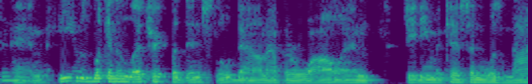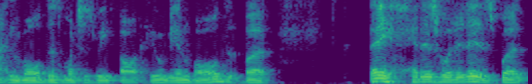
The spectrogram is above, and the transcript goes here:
mm-hmm. and he was looking electric, but then slowed down after a while. And JD McKissic was not involved as much as we thought he would be involved. But hey, it is what it is. But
